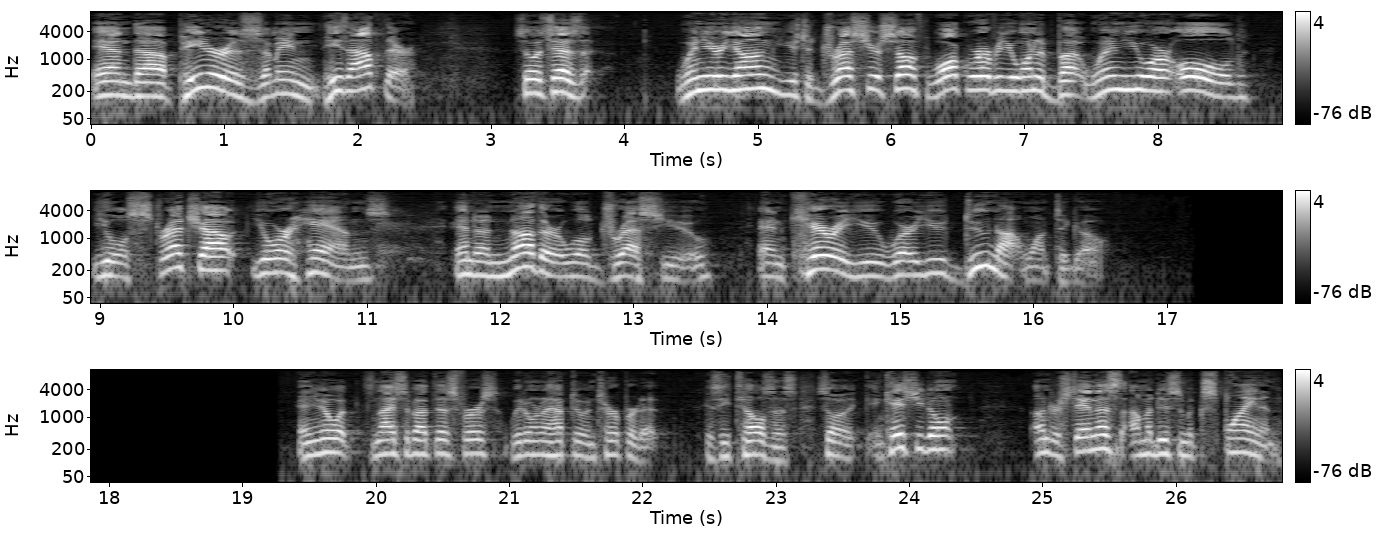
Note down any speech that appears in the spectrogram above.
And uh, Peter is, I mean, he's out there. So it says, when you're young, you should dress yourself, walk wherever you wanted, but when you are old, you will stretch out your hands, and another will dress you and carry you where you do not want to go. And you know what's nice about this verse? We don't have to interpret it because he tells us. So, in case you don't understand this, I'm going to do some explaining.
